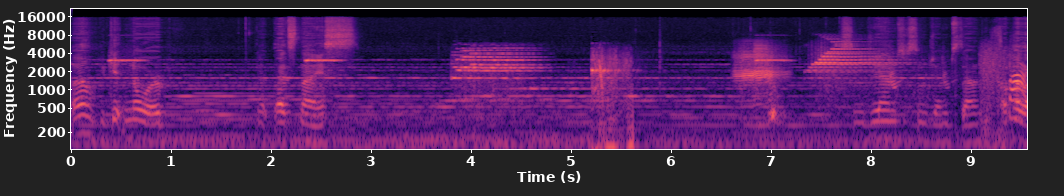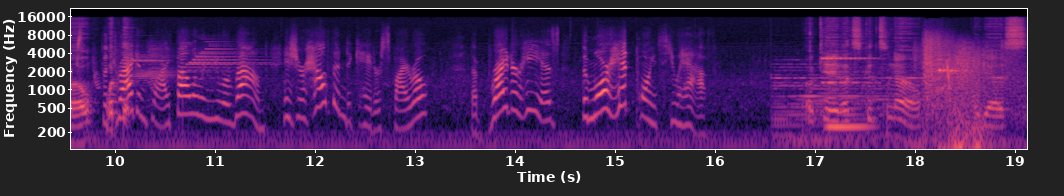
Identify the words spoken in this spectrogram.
well, we get an orb. That's nice. Some gems, some gemstones. Oh, hello. the What dragonfly following you around is your health indicator, Spyro. The brighter he is, the more hit points you have. Okay, that's good to know, I guess.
